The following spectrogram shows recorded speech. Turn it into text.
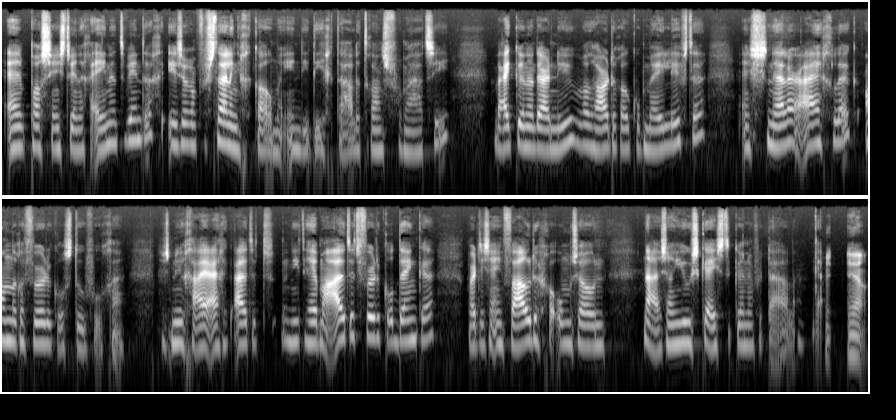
En pas sinds 2021 is er een versnelling gekomen in die digitale transformatie. Wij kunnen daar nu wat harder ook op meeliften en sneller eigenlijk andere verticals toevoegen. Dus nu ga je eigenlijk uit het, niet helemaal uit het vertical denken, maar het is eenvoudiger om zo'n nou, zo'n use case te kunnen vertalen. Ja. ja,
